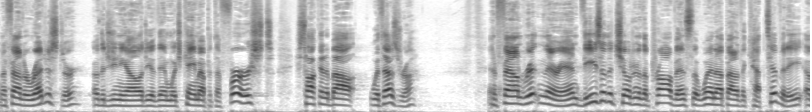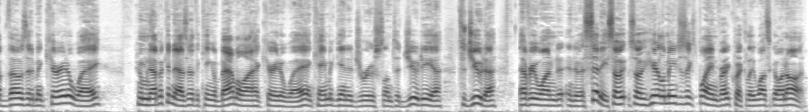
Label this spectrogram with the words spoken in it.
And I found a register of the genealogy of them which came up at the first. He's talking about with Ezra. And found written therein, These are the children of the province that went up out of the captivity of those that had been carried away, whom Nebuchadnezzar, the king of Babylon, had carried away, and came again to Jerusalem, to Judea, to Judah, everyone into a city. So, so here, let me just explain very quickly what's going on.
